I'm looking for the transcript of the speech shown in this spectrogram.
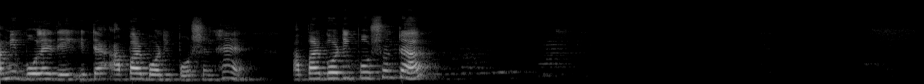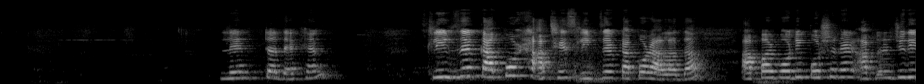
আমি বলে দেই, এটা আপার বডি পোর্শন হ্যাঁ? আপার বডি পোর্শনটা লেন্থটা দেখেন। স্লিভসের কাপড় আছে স্লিভসের কাপড় আলাদা। আপার বডি পোর্শনের আপনারা যদি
